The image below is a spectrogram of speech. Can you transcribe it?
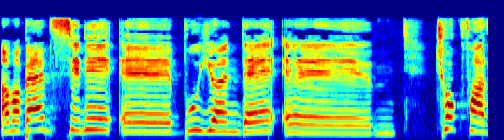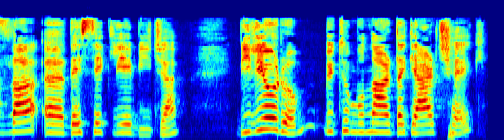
Ama ben seni e, bu yönde e, çok fazla e, destekleyemeyeceğim. Biliyorum bütün bunlar da gerçek.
